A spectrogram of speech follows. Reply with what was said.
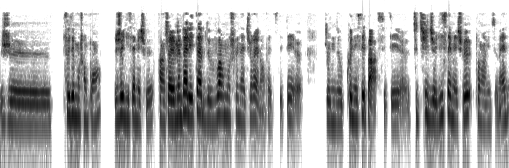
je faisais mon shampoing, je lissais mes cheveux. Enfin, j'avais même pas l'étape de voir mon cheveu naturel. En fait, c'était, euh, je ne connaissais pas. C'était euh, tout de suite, je lissais mes cheveux pendant une semaine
